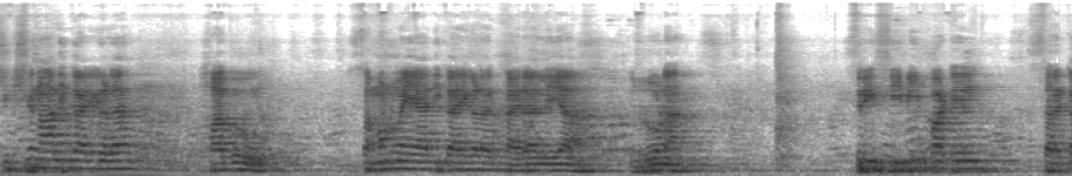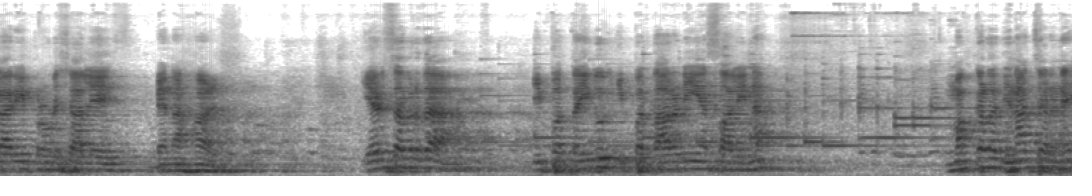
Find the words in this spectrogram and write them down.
ಶಿಕ್ಷಣಾಧಿಕಾರಿಗಳ ಹಾಗೂ ಸಮನ್ವಯಾಧಿಕಾರಿಗಳ ಕಾರ್ಯಾಲಯ ರೋಣ. ಶ್ರೀ ಸಿ ಬಿ ಪಾಟೀಲ್ ಸರ್ಕಾರಿ ಪ್ರೌಢಶಾಲೆ ಬೆನಹಾಳ್. ಎರಡು ಸಾವಿರದ ಇಪ್ಪತ್ತೈದು ಇಪ್ಪತ್ತಾರನೆಯ ಸಾಲಿನ ಮಕ್ಕಳ ದಿನಾಚರಣೆ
